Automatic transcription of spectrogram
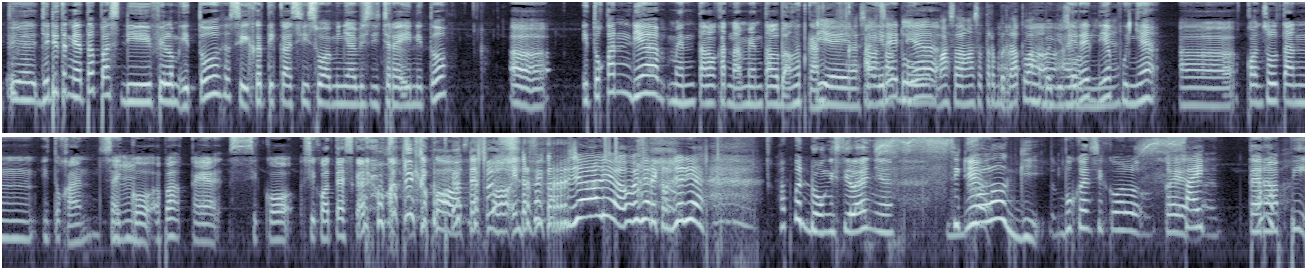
gitu Iya, jadi ternyata pas di film itu si ketika si suaminya habis diceraiin itu eh itu kan dia mental karena mental banget kan. iya ya salah akhirnya satu dia masa-masa terberat lah eh, bagi akhirnya suaminya dia punya eh, konsultan itu kan, psiko apa kayak psiko psikotes kan. Bukan psikotes mau interview kerja kali ya mau cari kerja dia apa dong istilahnya? psikologi Bukan psikolog kayak Psych- terapi.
